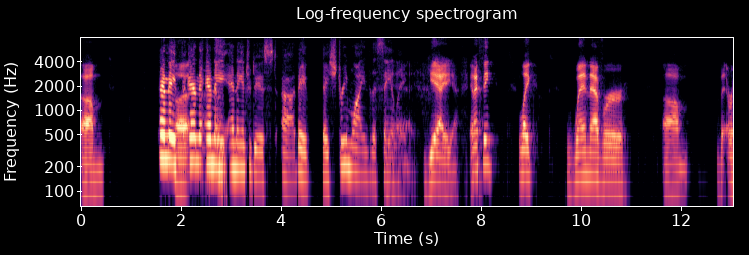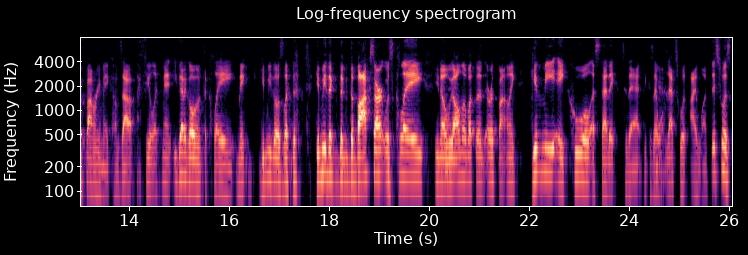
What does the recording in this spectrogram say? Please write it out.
Um, And they Uh, and they, and they and they introduced uh they they streamlined the sailing. Yeah, yeah, yeah. yeah. And I think like whenever um the Earthbound remake comes out, I feel like man, you got to go in with the clay. Make give me those like the give me the the, the box art was clay. You know, we Mhm. all know about the Earthbound. Like, give me a cool aesthetic to that because I Yeah. want that's what I want. This was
